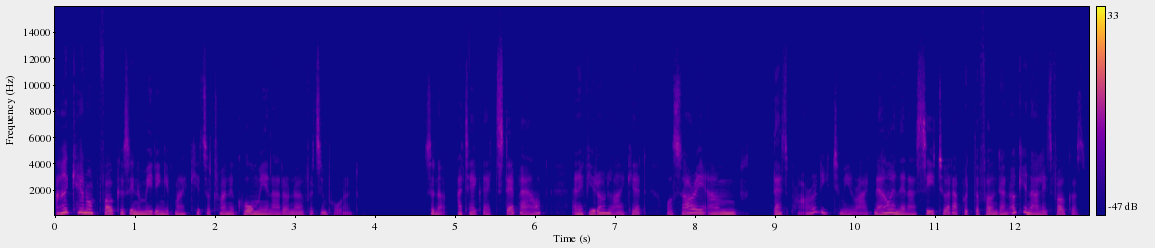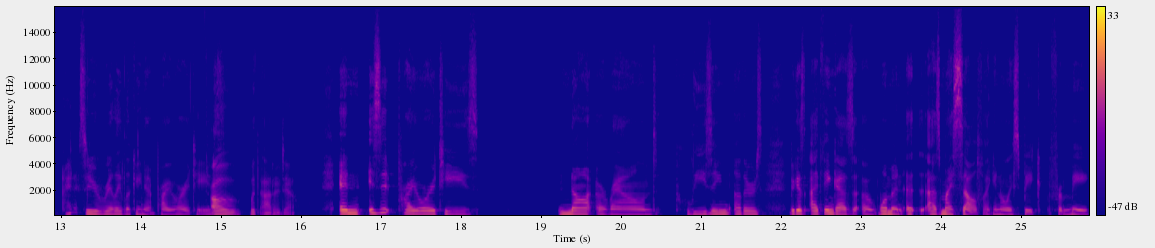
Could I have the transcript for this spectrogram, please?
I cannot focus in a meeting if my kids are trying to call me and I don't know if it's important. So no, I take that step out, and if you don't like it, well, sorry, um, that's priority to me right now. And then I see to it. I put the phone down. Okay, now let's focus. So you're really looking at priorities. Oh, without a doubt. And is it priorities not around pleasing others? Because I think as a woman, as myself, I can only speak from me,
